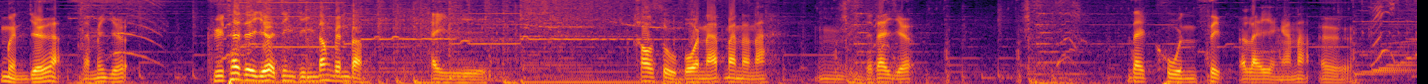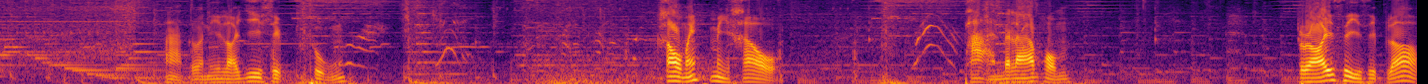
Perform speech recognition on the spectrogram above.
เหมือนเยอะแต่ไม่เยอะ คือถ้าจะเยอะจริง ๆ ต้องเป็นแบบไอเข้าสู่โบนัสมันนะนะถึงจะได้เยอะ ได้คูณสิบอะไรอย่างนั้นอะเออ อ่าตัวนี้ร้อยี่สิบถุง เข้าไหมไม่เข้า ผ่านไปแล้วครับผมร้อยสี่สิบรอบ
